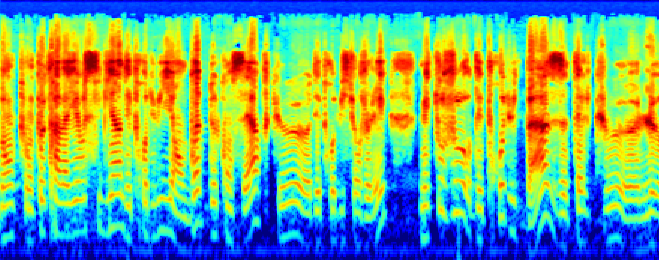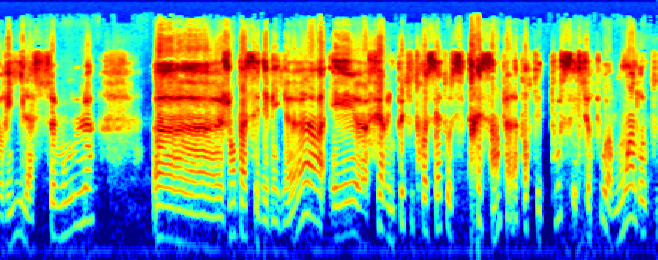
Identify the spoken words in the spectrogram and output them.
Donc on peut travailler aussi bien des produits en boîte de conserve que euh, des produits surgelés, mais toujours des produits de base tels que euh, le riz, la semoule, euh, j'en passais des meilleurs, et euh, faire une petite recette aussi très simple à la portée de tous et surtout à moindre coût.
